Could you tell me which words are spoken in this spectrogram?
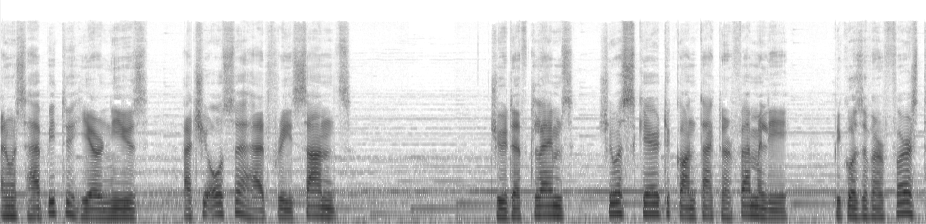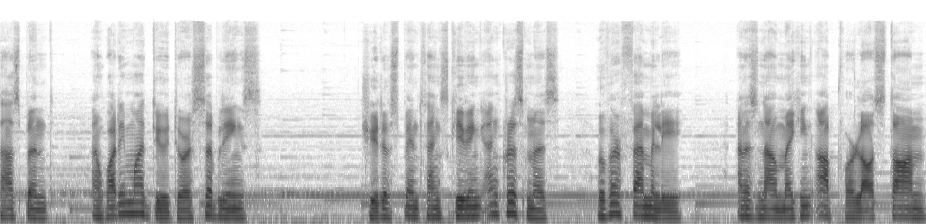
and was happy to hear news that she also had three sons. Judith claims she was scared to contact her family because of her first husband and what he might do to her siblings. Judith spent Thanksgiving and Christmas with her family and is now making up for lost time.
